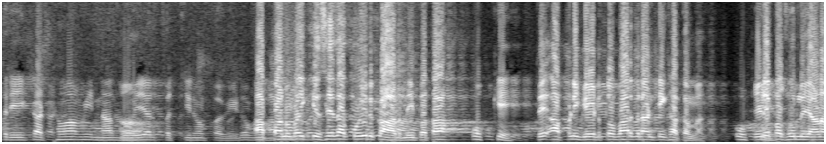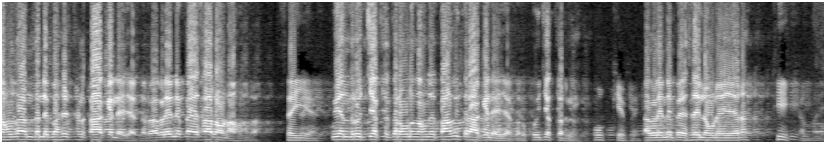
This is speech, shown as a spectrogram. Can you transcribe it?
ਤਰੀਕ 8ਵਾਂ ਮਹੀਨਾ 2025 ਨੂੰ ਆਪਾਂ ਵੀਡੀਓ ਆਪਾਂ ਨੂੰ ਬਾਈ ਕਿਸੇ ਦਾ ਕੋਈ ਰਿਕਾਰਡ ਨਹੀਂ ਪਤਾ। ਓਕੇ। ਤੇ ਆਪਣੀ ਗੇਟ ਤੋਂ ਬਾਹਰ ਗਾਰੰਟੀ ਖਤਮ ਹੈ ਜਿਹੜੇ ਪਸ਼ੂ ਲਿਜਾਣਾ ਹੁੰਦਾ ਅੰਦਰਲੇ ਪਾਸੇ ਠਣਕਾ ਕੇ ਲੈ ਜਾ ਕਰੋ। ਅਗਲੇ ਨੇ ਪੈਸਾ ਲਾਉਣਾ ਹੁੰਦਾ। ਸਹੀ ਹੈ। ਕੋਈ ਅੰਦਰੋਂ ਚੈੱਕ ਕਰਾਉਣਾ ਹੁੰਦਾ ਤਾਂ ਵੀ ਕਰਾ ਕੇ ਲੈ ਜਾ ਕਰੋ। ਕੋਈ ਚੱਕਰ ਨਹੀਂ। ਓਕੇ ਬਾਈ। ਅਗਲੇ ਨੇ ਪੈਸੇ ਹੀ ਲਾਉਣੇ ਆ ਯਾਰ। ਠੀਕ ਆ ਬਾਈ।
